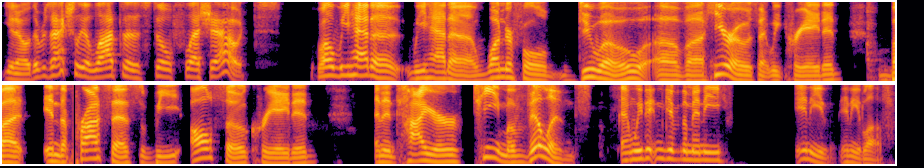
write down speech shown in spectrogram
you know, there was actually a lot to still flesh out. Well, we had a we had a wonderful duo of uh, heroes that we created, but in the process, we also created an entire team of villains, and we didn't give them any any any love.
